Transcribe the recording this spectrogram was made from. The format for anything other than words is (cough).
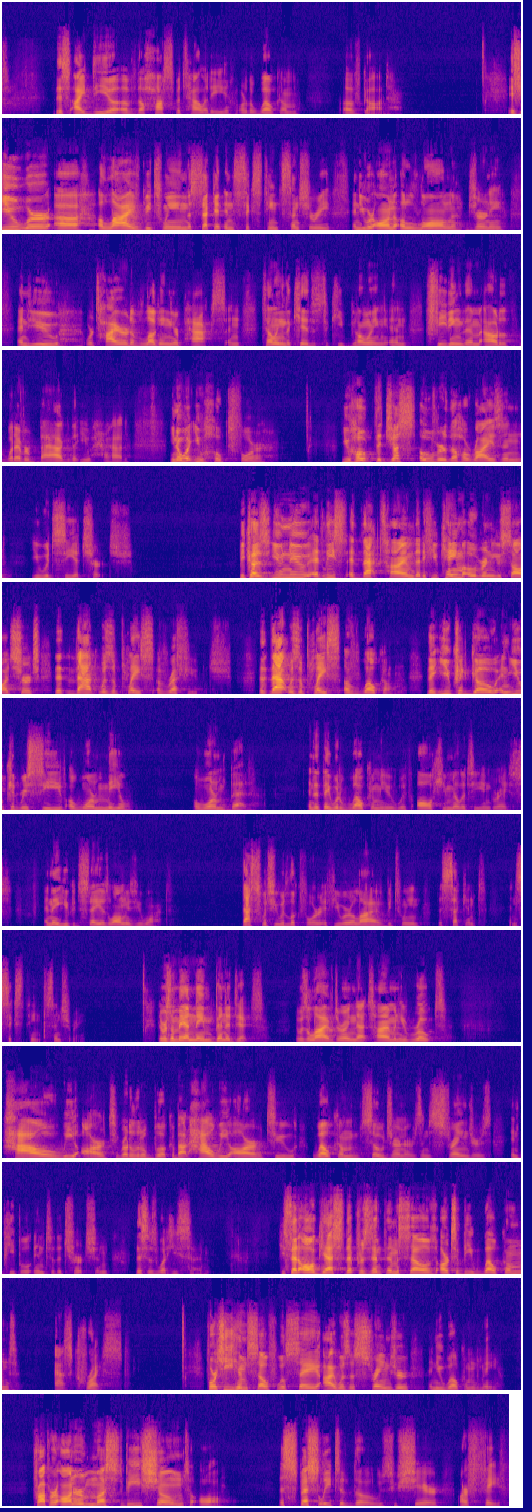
this idea of the hospitality or the welcome of God. If you were uh, alive between the second and 16th century and you were on a long journey and you were tired of lugging your packs and telling the kids to keep going and feeding them out of whatever bag that you had, you know what you hoped for? You hoped that just over the horizon you would see a church. Because you knew at least at that time that if you came over and you saw a church that that was a place of refuge that that was a place of welcome that you could go and you could receive a warm meal a warm bed and that they would welcome you with all humility and grace and that you could stay as long as you want that's what you would look for if you were alive between the second and 16th century there was a man named Benedict that was alive during that time, and he wrote how we are to, wrote a little book about how we are to welcome sojourners and strangers and people into the church. And this is what he said. He said, All guests that present themselves are to be welcomed as Christ. For he himself will say, I was a stranger and you welcomed me. Proper honor must be shown to all, especially to those who share our faith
